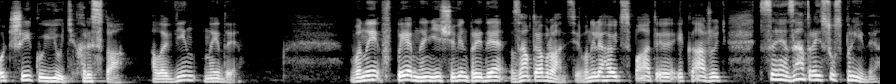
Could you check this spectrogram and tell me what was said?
очікують Христа, але Він не йде. Вони впевнені, що він прийде завтра вранці. Вони лягають спати і кажуть, це завтра Ісус прийде.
